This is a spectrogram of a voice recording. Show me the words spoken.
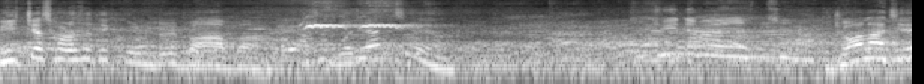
নিচে সরস্বতী কুণ্ড বাবা। কিছু বোঝা যাচ্ছে? জল আছে?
